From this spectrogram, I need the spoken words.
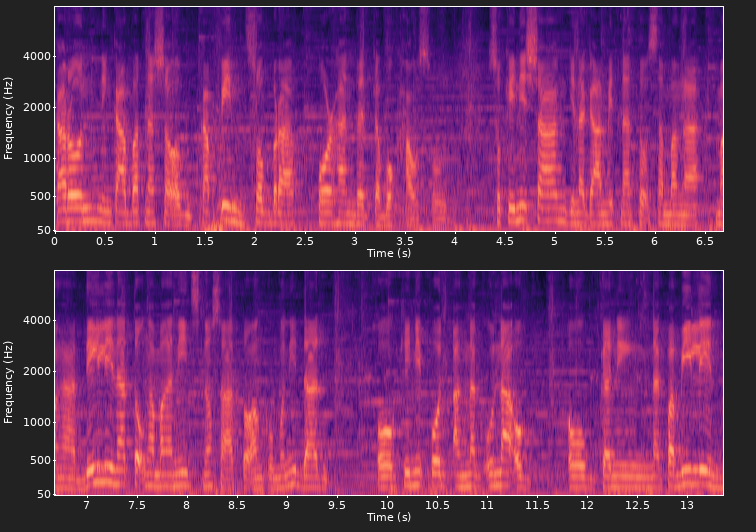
Karon ning kabat na siya og kapin sobra 400 ka book household. So kini siya ginagamit nato sa mga mga daily nato nga mga needs no sa ato ang komunidad o kini pod ang naguna og og kaning nagpabilin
